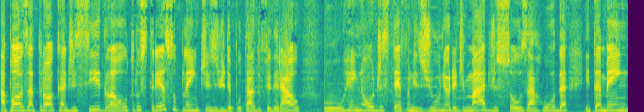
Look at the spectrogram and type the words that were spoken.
Após a troca de sigla, outros três suplentes de deputado federal, o Reinaldo Stefanes Júnior, Edmar de Souza Arruda e também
